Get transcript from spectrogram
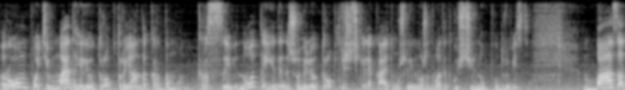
Ром, потім мед, геліотроп, троянда, кардамон. Красиві ноти. Єдине, що геліотроп трішечки лякає, тому що він може давати таку щільну пудровість. База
